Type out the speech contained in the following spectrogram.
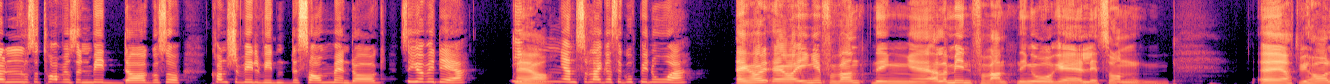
øl, og så tar vi oss en middag, og så kanskje vil vi det samme en dag. Så gjør vi det. Ja. Ingen som legger seg opp i noe. Jeg har, jeg har ingen forventning Eller min forventning òg er litt sånn eh, At vi har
